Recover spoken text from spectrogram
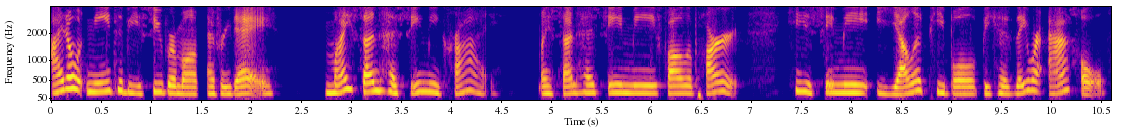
I don't need to be super mom every day. My son has seen me cry. My son has seen me fall apart. He's seen me yell at people because they were assholes.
